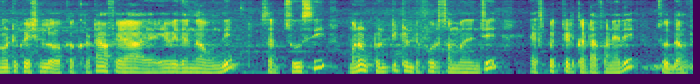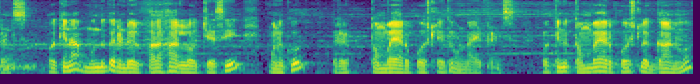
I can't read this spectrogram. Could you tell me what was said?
నోటిఫికేషన్లో ఒక కట్ ఆఫ్ ఏ- విధంగా ఉంది? సరే చూసి మనం ట్వంటీ ట్వంటీ ఫోర్ సంబంధించి ఎక్స్పెక్టెడ్ కట్ ఆఫ్ అనేది చూద్దాం ఫ్రెండ్స్. ఓకేనా? ముందుగా రెండు వేల పదహారులో వచ్చేసి మనకు తొంభై ఆరు పోస్టులు అయితే ఉన్నాయి ఫ్రెండ్స్. ఓకేనా తొంభై ఆరు పోస్టులకు గాను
